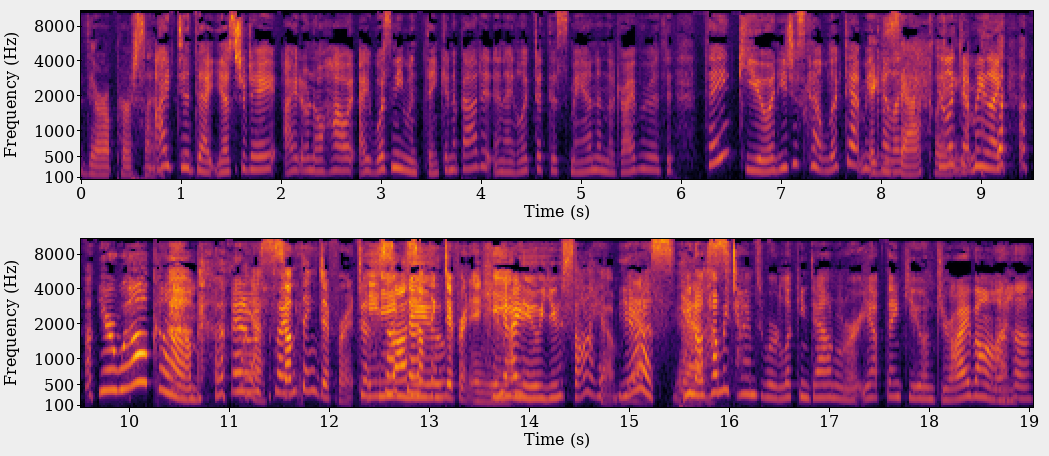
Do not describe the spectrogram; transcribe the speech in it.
they're a person. I did that yesterday. I don't know how. It, I wasn't even thinking about it, and I looked at this man in the driver. And said, "Thank you," and he just kind of looked at me. Exactly. Like, he looked at me like, "You're welcome." And it Yeah, was like, something different. He He saw something different in he you. I- knew you saw him. Yes. Yes. You know how many times we're looking down when we're, "Yep, thank you," and drive on. Uh-huh.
